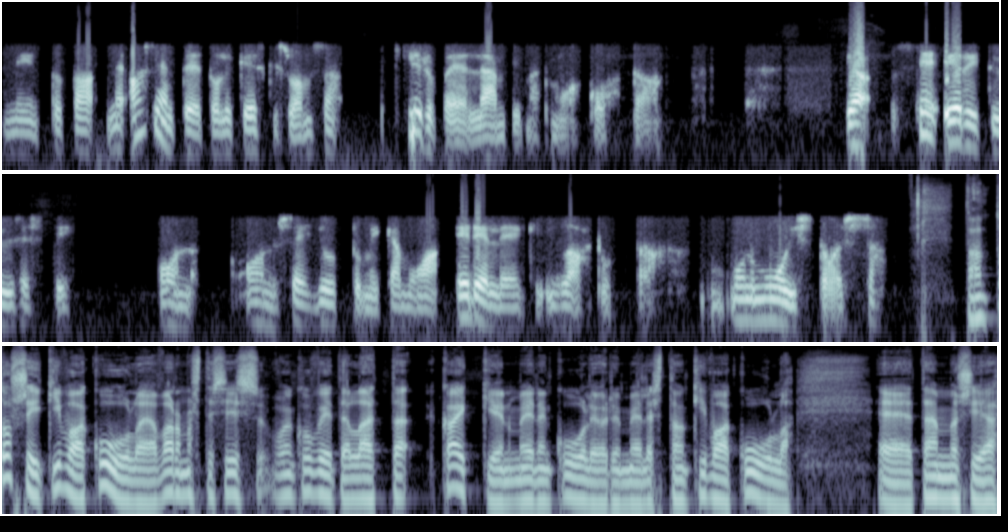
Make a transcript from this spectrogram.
niin tota, ne asenteet oli Keski-Suomessa hirveän lämpimät mua kohtaan. Ja se erityisesti on, on se juttu, mikä mua edelleenkin ilahduttaa mun muistoissa. Tämä on tosi kiva kuulla ja varmasti siis voin kuvitella, että kaikkien meidän kuulijoiden mielestä on kiva kuulla tämmöisiä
